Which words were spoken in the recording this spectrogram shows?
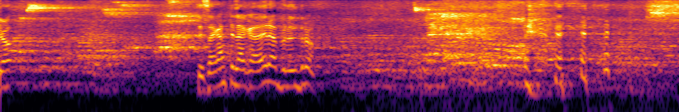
Yo. Te sacaste la cadera, pero entró. Bueno.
